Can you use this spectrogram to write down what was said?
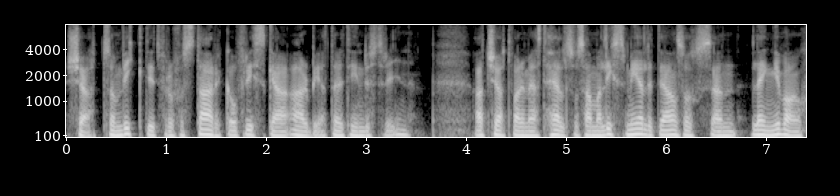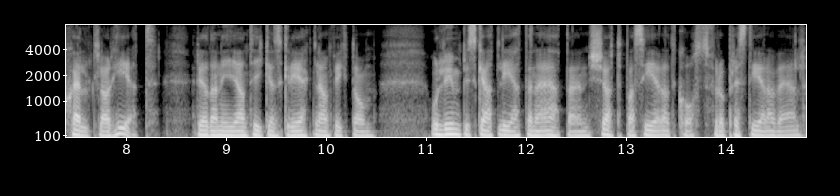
kött som viktigt för att få starka och friska arbetare till industrin. Att kött var det mest hälsosamma livsmedlet det ansågs sedan länge vara en självklarhet. Redan i antikens Grekland fick de olympiska atleterna äta en köttbaserad kost för att prestera väl.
